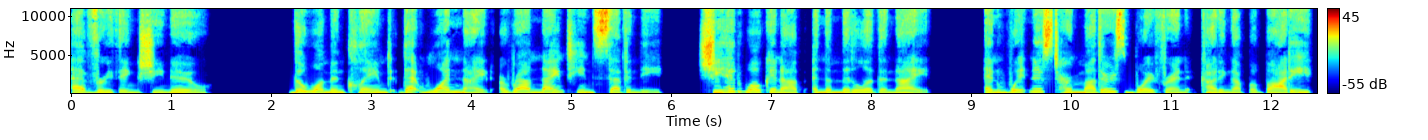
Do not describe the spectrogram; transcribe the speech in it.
everything she knew. The woman claimed that one night around 1970, she had woken up in the middle of the night and witnessed her mother's boyfriend cutting up a body,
